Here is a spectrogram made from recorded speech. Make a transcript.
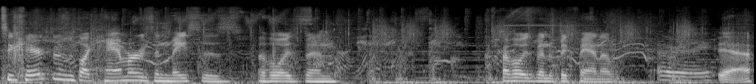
See, characters with like hammers and maces have always been. I've always been a big fan of. Oh, really? Yeah.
